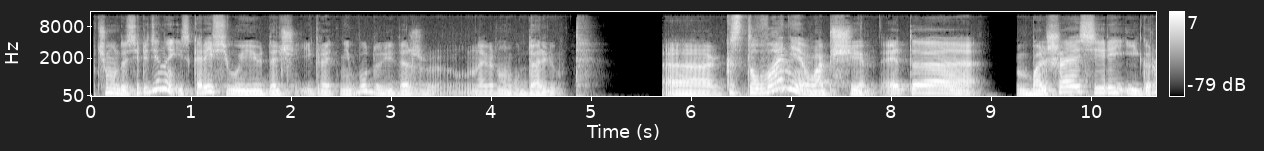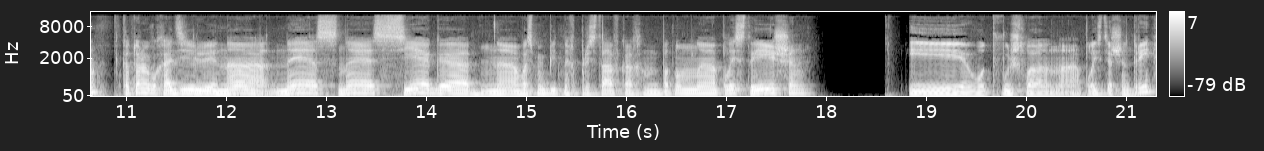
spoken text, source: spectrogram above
почему до середины? И, скорее всего, я ее дальше играть не буду и даже, наверное, удалю. Э, вообще это большая серия игр, которые выходили на NES, NES, Sega, на 8-битных приставках, потом на PlayStation – и вот вышла на PlayStation 3.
